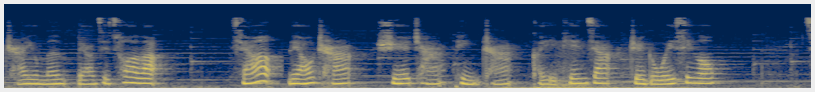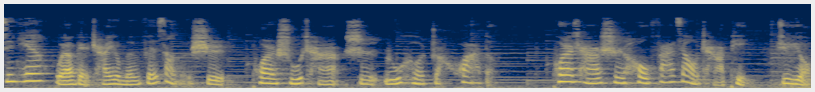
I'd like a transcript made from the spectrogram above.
茶友们不要记错了。想要聊茶、学茶、品茶，可以添加这个微信哦。今天我要给茶友们分享的是普洱熟茶是如何转化的。普洱茶是后发酵茶品，具有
